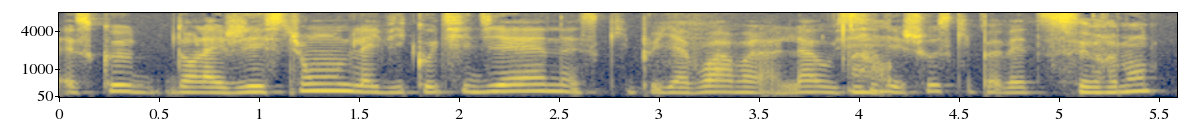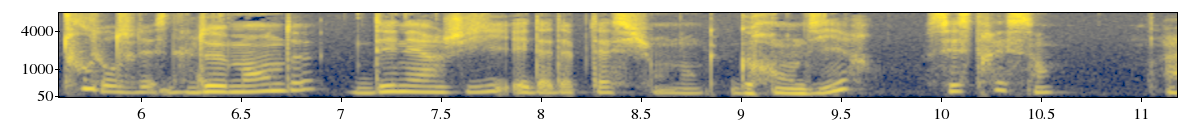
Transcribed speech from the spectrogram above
est-ce que dans la gestion de la vie quotidienne, est-ce qu'il peut y avoir voilà, là aussi des choses qui peuvent être C'est vraiment toute de demande d'énergie et d'adaptation. Donc grandir, c'est stressant. Euh,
